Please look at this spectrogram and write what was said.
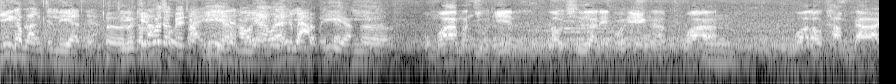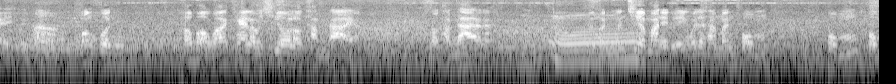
ที่กำลังจะเรียนเนี่ยเออที่แล้วคิดกำลังว่าจะสนเป็นใจแบบพี่ที่อะจะเอาเรียง่านยๆว่าและจะอเป็นยากแบบเป็นพี่แบบอะพี่เออ ผมว่ามันอยู่ที่เราเชื่อในตัวเองครับว่าอืมว่าเราทำได้ อ่าบางคนเขาบอกว่าแค่เราเชื่อว่าเราทำได้อะ เราทำได้แล้วนะคือมันมันเชื่อมั่นในตัวเองว่าจะทำเหมือนผม ผมผม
